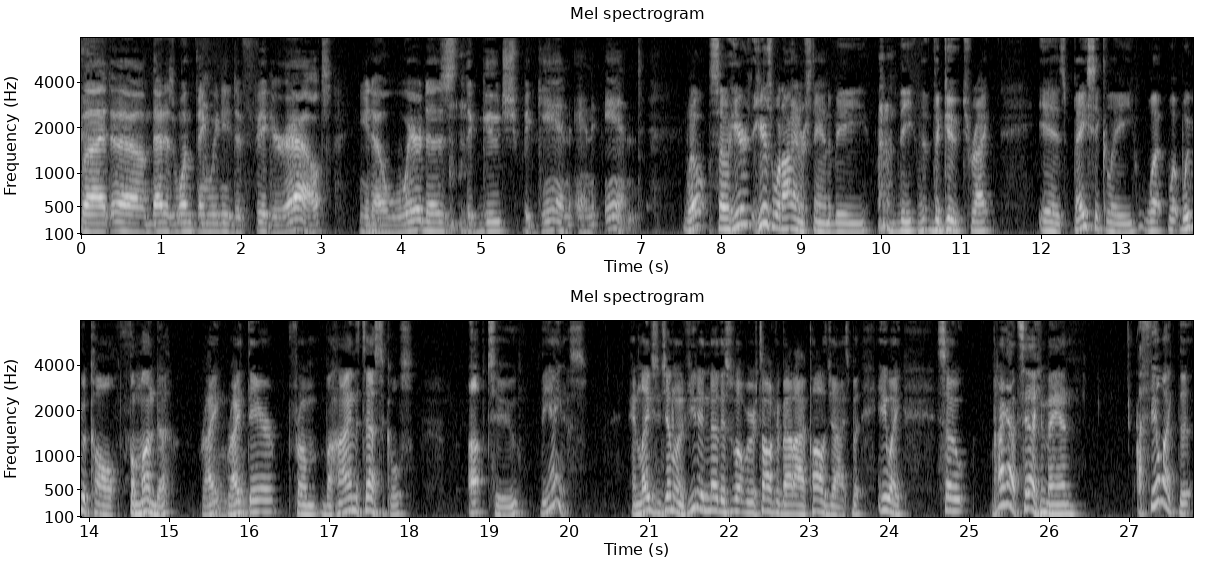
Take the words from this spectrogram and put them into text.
but um, that is one thing we need to figure out you know, where does the gooch begin and end? Well, so here's here's what I understand to be the, the, the gooch, right? is basically what, what we would call famunda, right? Mm-hmm. Right there from behind the testicles up to the anus. And ladies and gentlemen, if you didn't know this is what we were talking about, I apologize. But anyway, so but I got to tell you, man, I feel like the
